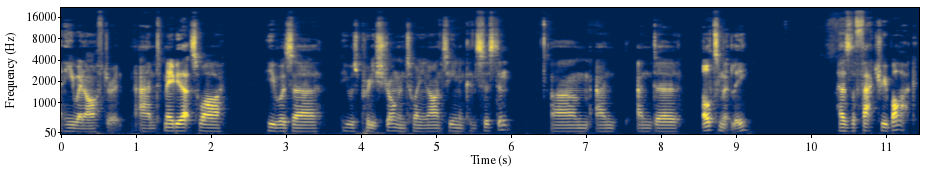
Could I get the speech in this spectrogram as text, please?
and he went after it. And maybe that's why he was uh, he was pretty strong in 2019 and consistent, um, and and uh, ultimately has the factory bark.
